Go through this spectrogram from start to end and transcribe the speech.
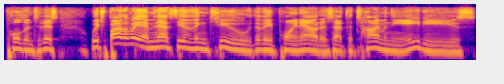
pulled into this which by the way i mean that's the other thing too that they point out is at the time in the 80s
